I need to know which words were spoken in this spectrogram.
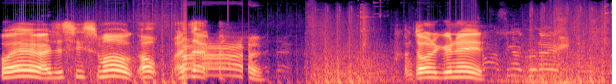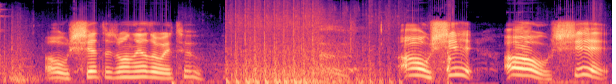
Where? I just see smoke. Oh, right there. Ah! I'm throwing a grenade. A grenade. Oh shit, there's one the other way too. Oh shit! Oh shit!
